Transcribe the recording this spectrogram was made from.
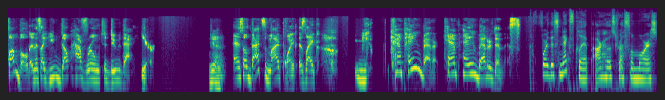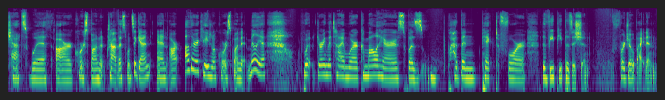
fumbled. And it's like you don't have room to do that here. Yeah. And so that's my point. Is like campaign better. Campaign better than this. For this next clip, our host Russell Morris chats with our correspondent Travis once again and our other occasional correspondent Amelia during the time where Kamala Harris was had been picked for the VP position. For Joe Biden.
